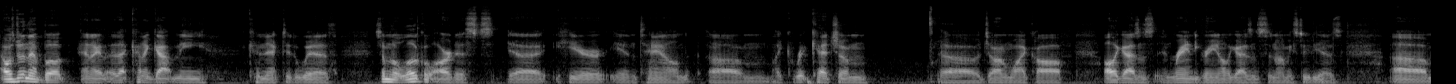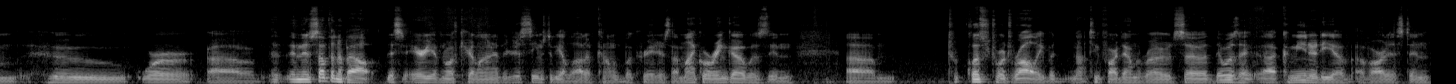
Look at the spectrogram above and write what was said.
I was doing that book, and I, that kind of got me connected with some of the local artists uh, here in town, um, like Rick Ketchum uh, John Wyckoff, all the guys, in, and Randy Green, all the guys in Tsunami Studios, um, who were, uh, and there's something about this area of North Carolina. There just seems to be a lot of comic book creators. Uh, Mike Wieringo was in um, closer towards Raleigh, but not too far down the road. So there was a, a community of, of artists, and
